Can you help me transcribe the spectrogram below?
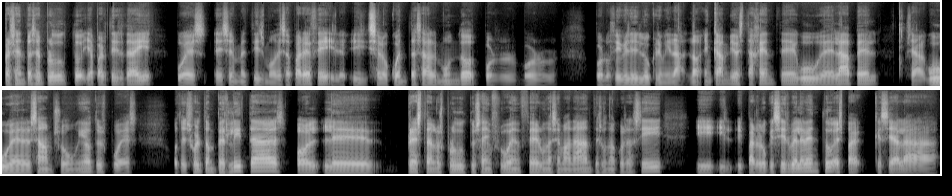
presentas el producto y a partir de ahí, pues ese hermetismo desaparece y, se lo cuentas al mundo por, por, por, lo civil y lo criminal. ¿no? En cambio, esta gente, Google, Apple, o sea, Google, Samsung y otros, pues o te sueltan perlitas o le prestan los productos a influencer una semana antes, una cosa así, y, y para lo que sirve el evento es para que sea la,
